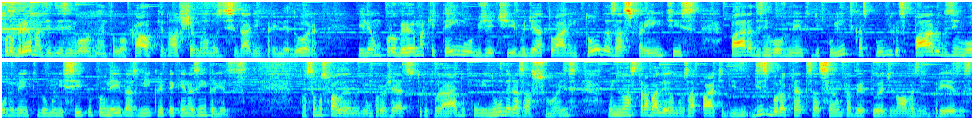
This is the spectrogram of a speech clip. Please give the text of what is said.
programa de desenvolvimento local, que nós chamamos de Cidade Empreendedora, ele é um programa que tem o objetivo de atuar em todas as frentes para desenvolvimento de políticas públicas para o desenvolvimento do município por meio das micro e pequenas empresas. Nós estamos falando de um projeto estruturado com inúmeras ações, onde nós trabalhamos a parte de desburocratização para abertura de novas empresas,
